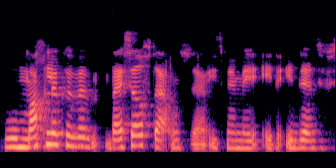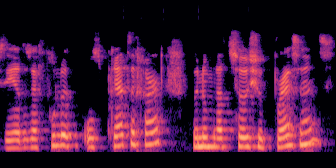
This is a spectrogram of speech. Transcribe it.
hoe makkelijker we wij zelf daar ons daar iets mee identificeren. Dus wij voelen ons prettiger. We noemen dat social presence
